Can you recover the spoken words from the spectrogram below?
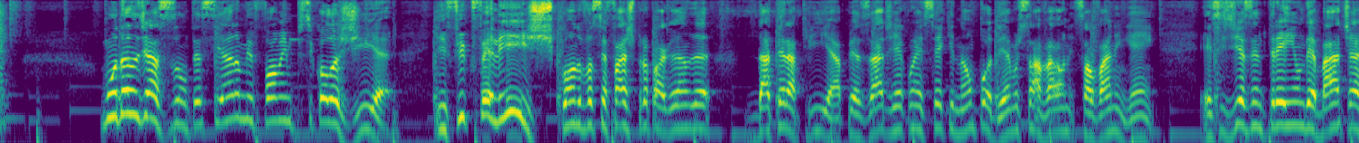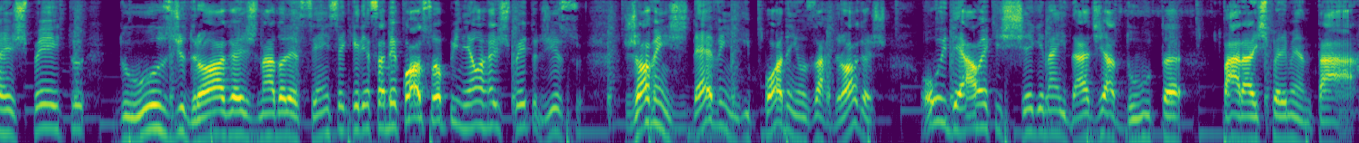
Mudando de assunto, esse ano me formo em psicologia e fico feliz quando você faz propaganda da terapia, apesar de reconhecer que não podemos salvar, salvar ninguém. Esses dias entrei em um debate a respeito do uso de drogas na adolescência e queria saber qual a sua opinião a respeito disso. Jovens devem e podem usar drogas ou o ideal é que chegue na idade adulta para experimentar.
